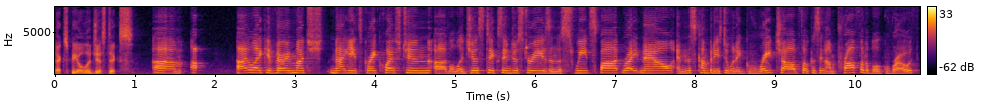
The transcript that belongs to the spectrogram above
XPO Logistics. Um, I, I like it very much, Maggie. It's a great question. Uh, the logistics industry is in the sweet spot right now, and this company is doing a great job focusing on profitable growth,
